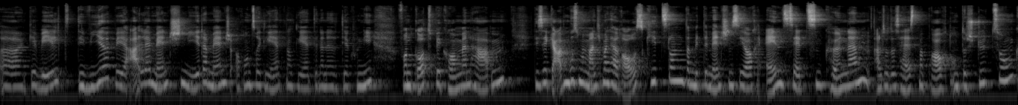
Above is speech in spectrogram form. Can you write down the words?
äh, gewählt, die wir, wie alle Menschen, jeder Mensch, auch unsere Klienten und Klientinnen in der Diakonie von Gott bekommen haben. Diese Gaben muss man manchmal herauskitzeln, damit die Menschen sie auch einsetzen können. Also das heißt, man braucht Unterstützung.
